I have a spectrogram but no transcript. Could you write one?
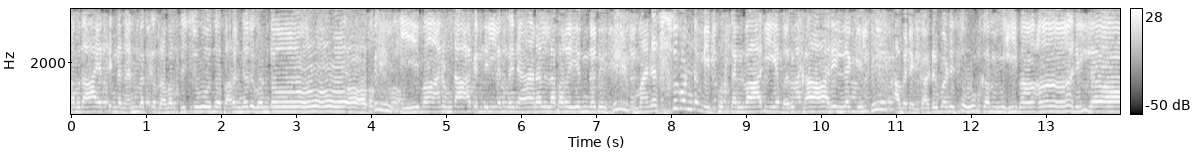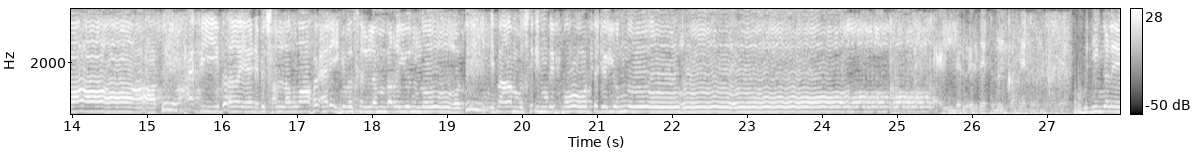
സമുദായത്തിന്റെ നന്മക്ക് പ്രവർത്തിച്ചു എന്ന് പറഞ്ഞത് കൊണ്ടോ ഈമാൻ ഉണ്ടാകുന്നില്ലെന്ന് ഞാനല്ല പറയുന്നത്. മനസ്സുകൊണ്ടും ഈ പുത്തൻവാദിയെ വെറുക്കാറില്ലെങ്കിൽ അവന് കടുമണി തൂക്കം ഈമാനില്ല. ഹബീബായ നബി സല്ലല്ലാഹു അലൈഹി വസല്ലം പറയുന്നു ഇമാം മുസ്ലിം റിപ്പോർട്ട് ചെയ്യുന്നു. എല്ലാവരും എഴുന്നേറ്റ് നിൽക്കാം. നിങ്ങളെ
